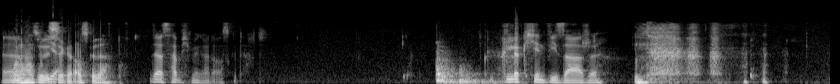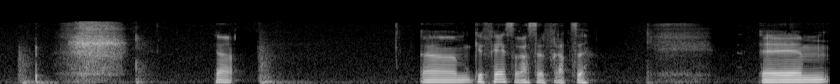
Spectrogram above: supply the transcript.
Oder hast du das ja, ja gerade ausgedacht? Das habe ich mir gerade ausgedacht. Glöckchenvisage. Ja. Ähm, Gefäßrasselfratze. Ähm,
